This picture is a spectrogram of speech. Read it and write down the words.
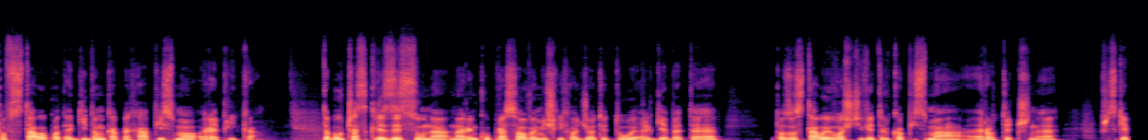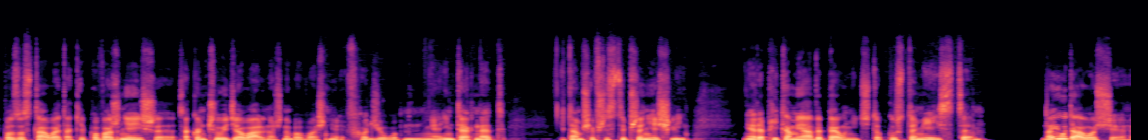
powstało pod egidą KPH pismo Replika. To był czas kryzysu na, na rynku prasowym, jeśli chodzi o tytuły LGBT. Pozostały właściwie tylko pisma erotyczne. Wszystkie pozostałe, takie poważniejsze, zakończyły działalność, no bo właśnie wchodził mm, internet i tam się wszyscy przenieśli. Replika miała wypełnić to puste miejsce. No i udało się.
